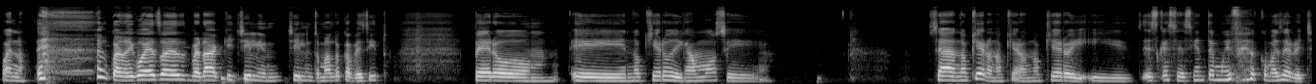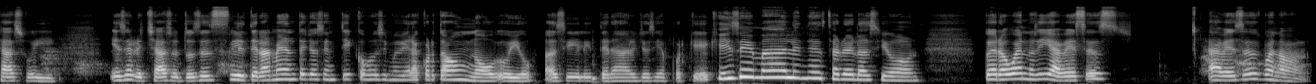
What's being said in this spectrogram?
bueno, cuando digo eso es verdad, aquí chilling, chilling, tomando cafecito. Pero eh, no quiero, digamos, eh, o sea, no quiero, no quiero, no quiero. Y, es que se siente muy feo como ese rechazo y, ese rechazo. Entonces, literalmente yo sentí como si me hubiera cortado un novio, así literal. Yo decía, ¿por qué? ¿Qué hice mal en esta relación? Pero bueno, sí, a veces, a veces, bueno,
